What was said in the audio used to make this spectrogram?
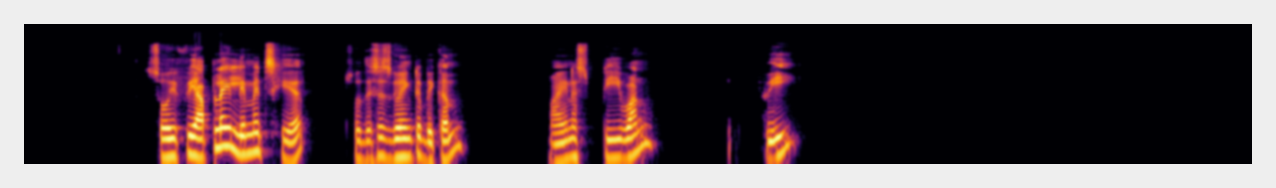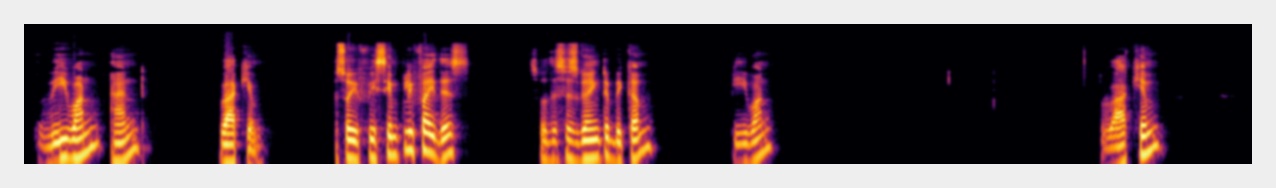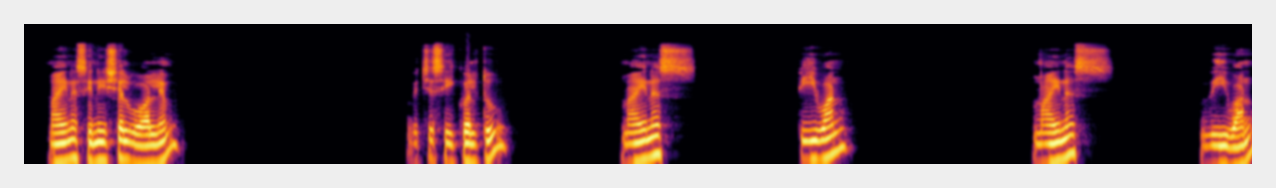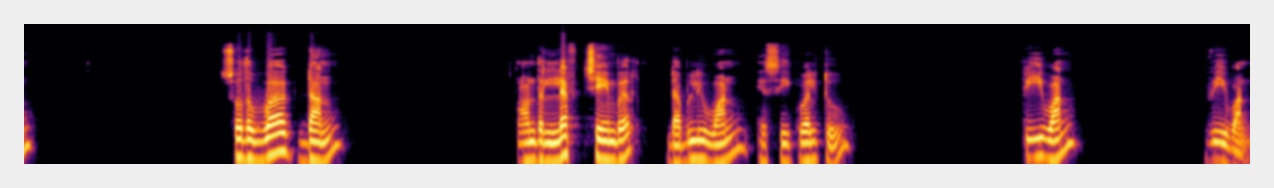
So if we apply limits here, so this is going to become minus P1 V V1 and vacuum. So if we simplify this, so this is going to become P1 vacuum minus initial volume which is equal to minus P1 minus V1. So the work done on the left chamber W1 is equal to P1 V1.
